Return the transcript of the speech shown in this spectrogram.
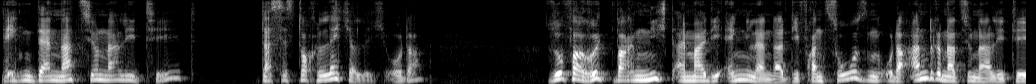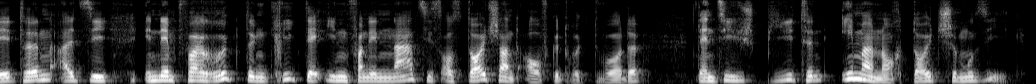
Wegen der Nationalität? Das ist doch lächerlich, oder? So verrückt waren nicht einmal die Engländer, die Franzosen oder andere Nationalitäten, als sie in dem verrückten Krieg, der ihnen von den Nazis aus Deutschland aufgedrückt wurde, denn sie spielten immer noch deutsche Musik.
